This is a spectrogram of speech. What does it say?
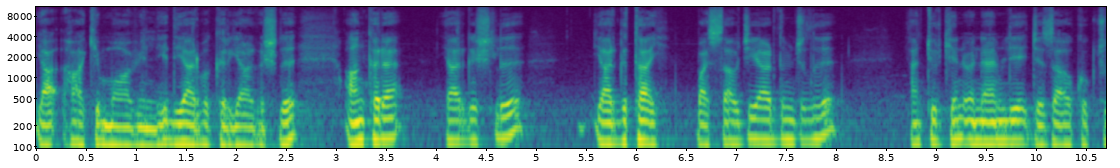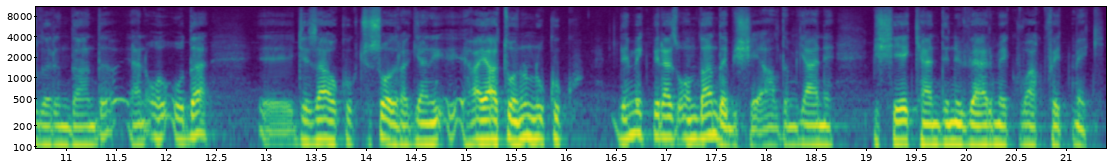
ya, hakim muavinliği, Diyarbakır yargıçlığı, Ankara yargıçlığı, Yargıtay başsavcı yardımcılığı. Yani Türkiye'nin önemli ceza hukukçularındandı. Yani o, o da e, ceza hukukçusu olarak yani e, hayatı onun hukuk demek biraz ondan da bir şey aldım. Yani bir şeye kendini vermek, vakfetmek.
